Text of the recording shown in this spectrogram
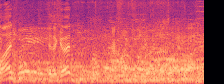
What? Is it good? That's what I thought.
